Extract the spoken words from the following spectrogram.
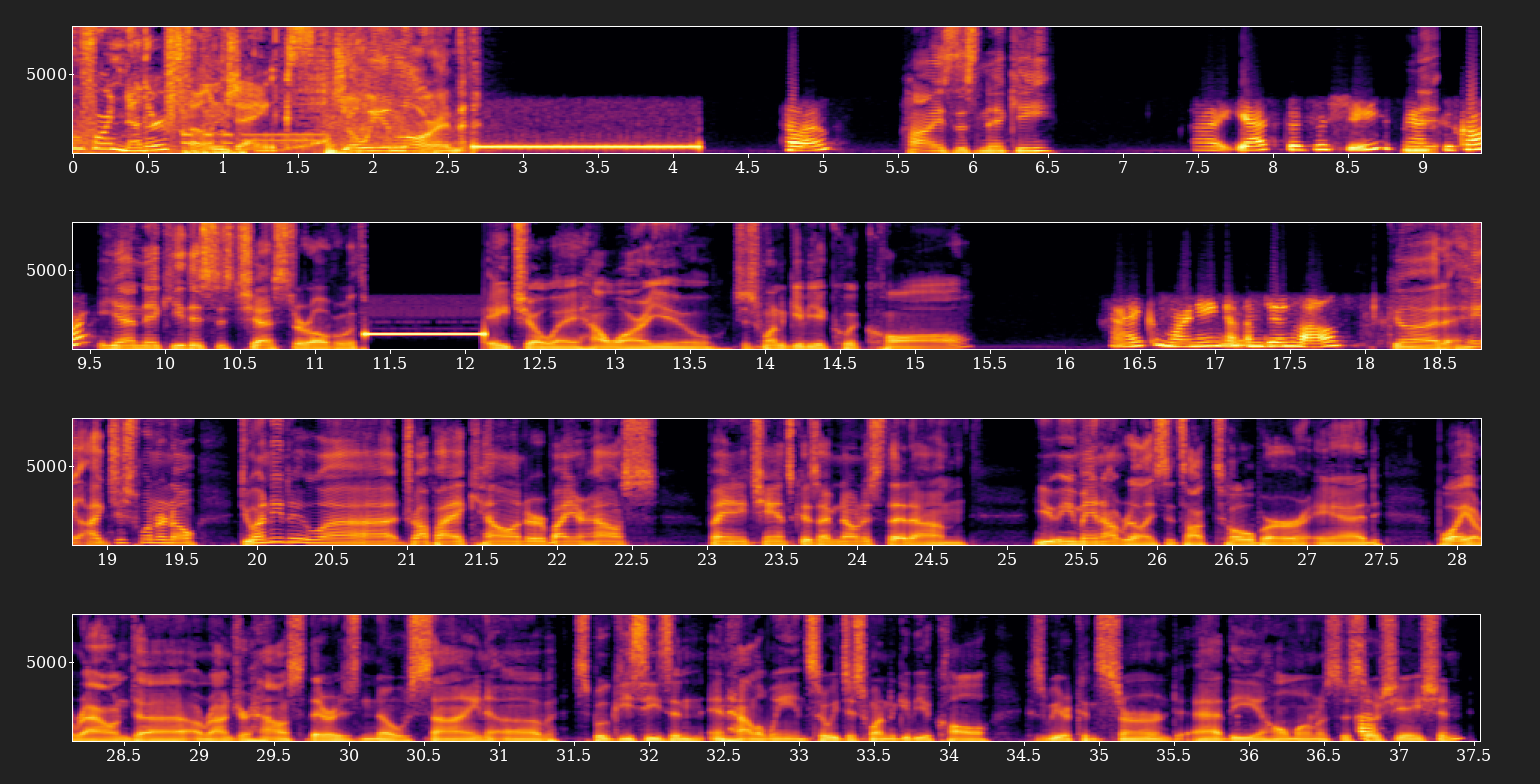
time for another phone Jenks. Joey and Lauren. Hello. Hi, is this Nikki? Uh, yes, this is she. May I Ni- ask who's calling? Yeah, Nikki, this is Chester over with HOA. How are you? Just want to give you a quick call. Hi. Good morning. I'm I'm doing well. Good. Hey, I just want to know do I need to uh, drop by a calendar by your house by any chance? Because I've noticed that um, you, you may not realize it's October, and boy, around uh, around your house, there is no sign of spooky season and Halloween. So we just wanted to give you a call because we are concerned at the Homeowners Association.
